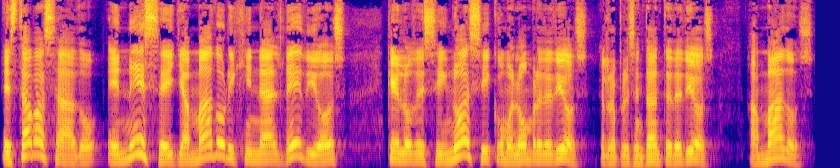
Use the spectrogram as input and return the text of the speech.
está basado en ese llamado original de Dios que lo designó así como el hombre de Dios, el representante de Dios. Amados,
